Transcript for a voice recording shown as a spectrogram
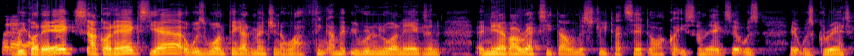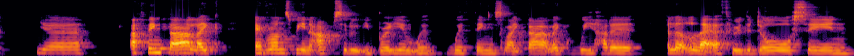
But, uh, we got eggs. I got eggs. Yeah, it was one thing I'd mentioned. Oh, I think I might be running low on eggs, and a nearby Rexy down the street had said, "Oh, I got you some eggs." It was it was great. Yeah, I think that like everyone's been absolutely brilliant with with things like that. Like we had a a little letter through the door saying,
